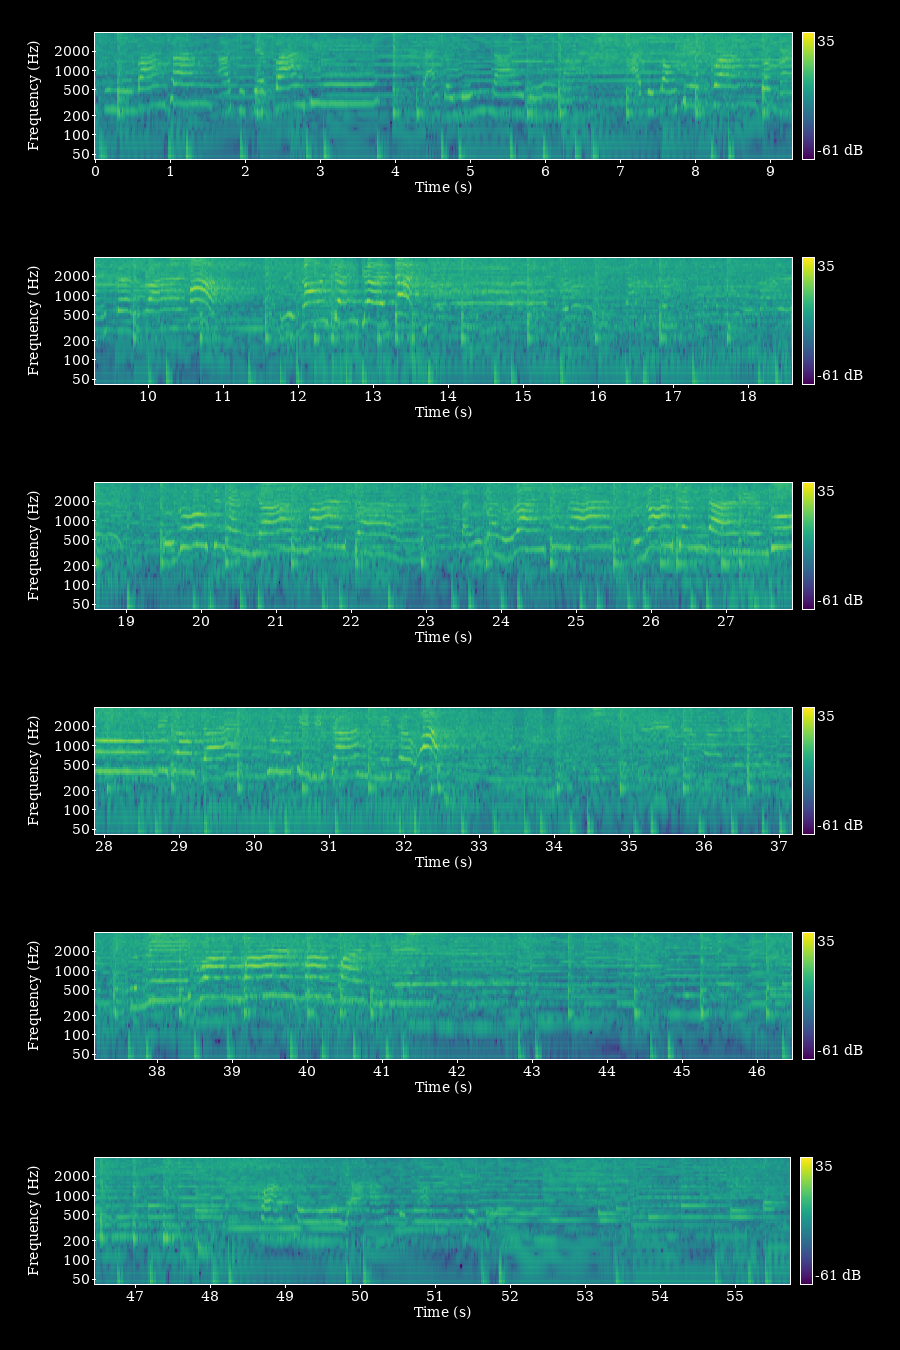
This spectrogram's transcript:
อาจจะเหนื่อยบางครั้ง อาจจะเจ็บบางทีแต่ก็ยิ้มได้เรื่อยมาอาจจะต้องผิดหวังก็ไม่เป็นไรมาเรียกน้องฉันเคยได้ก็รู้ฉันเองมันยังไ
